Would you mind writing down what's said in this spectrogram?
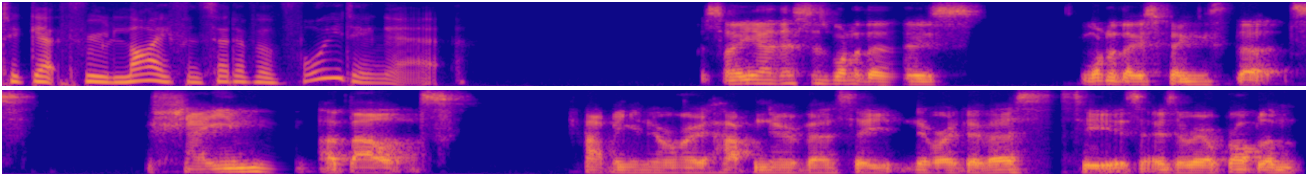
to get through life instead of avoiding it. So yeah, this is one of those one of those things that shame about having a neuro having neurodiversity neurodiversity is, is a real problem.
